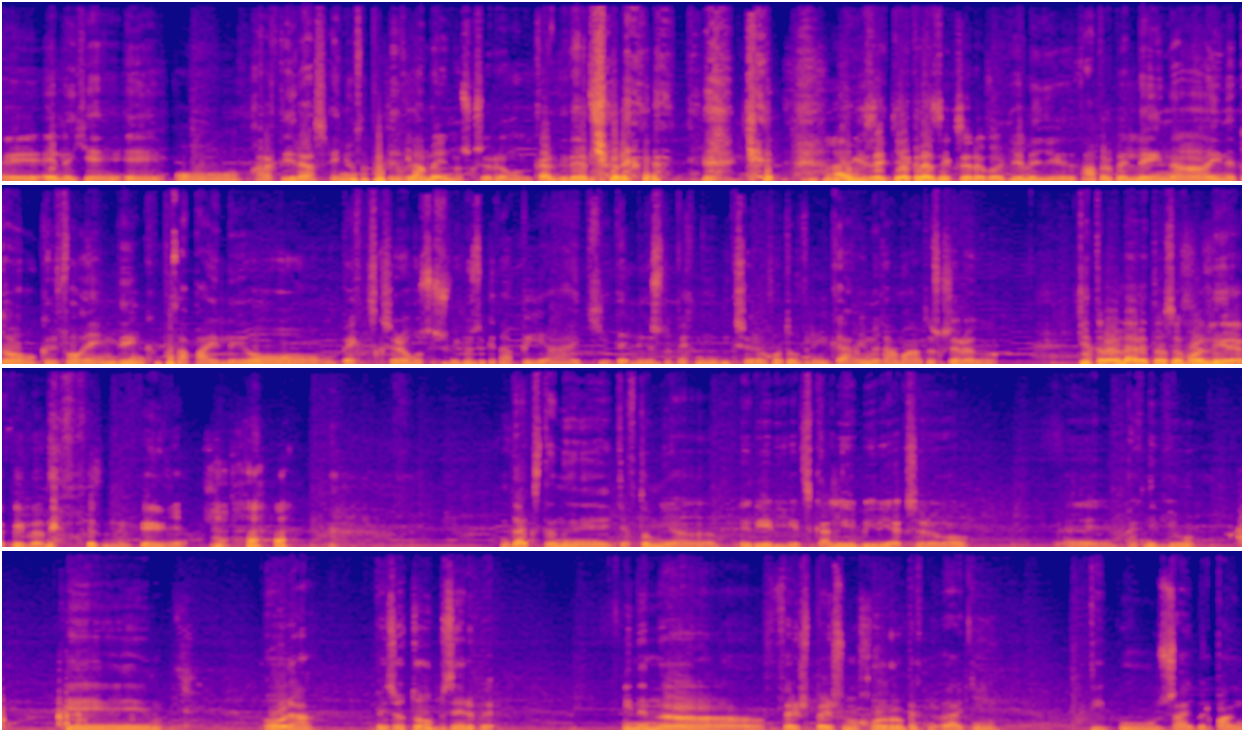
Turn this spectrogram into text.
Ε, έλεγε ε, ο χαρακτήρας ένιωθε πολύ βλαμμένος ξέρω εγώ, κάτι τέτοιο ρε. και άρχισε και έκραζε ξέρω εγώ και έλεγε θα έπρεπε λέει να είναι το κρυφό ending που θα πάει λέει ο παίχτης ξέρω εγώ στους φίλους του και θα πει α εκεί τελείωσε το παιχνίδι ξέρω εγώ το βρήκα, είμαι γαμάτος ξέρω εγώ και τρόλαρε τόσο πολύ ρε φίλο ότι πως δεν υπήρχε Εντάξει, ήταν ε, και αυτό μια περίεργη έτσι καλή εμπειρία, ξέρω εγώ, ε, παιχνιδιού. Και τώρα παίζω το Observer. Είναι ένα first person horror παιχνιδάκι τύπου cyberpunk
